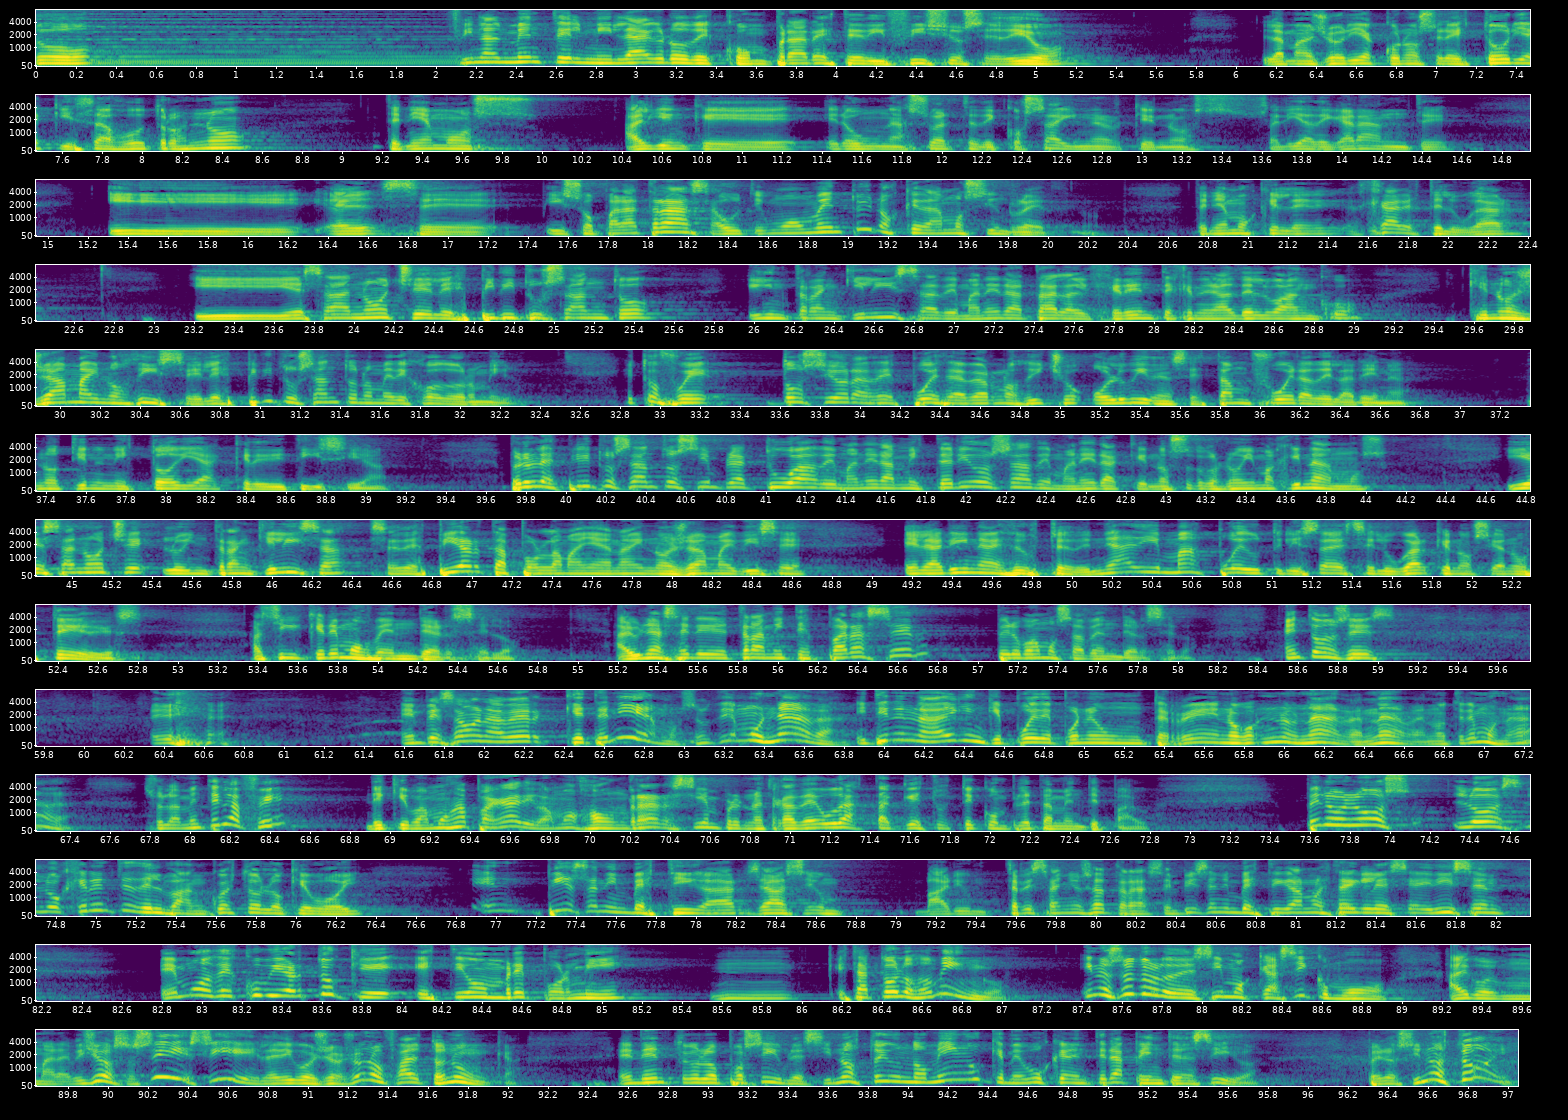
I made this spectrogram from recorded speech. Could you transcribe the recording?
Cuando finalmente el milagro de comprar este edificio se dio, la mayoría conoce la historia, quizás otros no. Teníamos alguien que era una suerte de cosigner que nos salía de garante y él se hizo para atrás a último momento y nos quedamos sin red. Teníamos que dejar este lugar y esa noche el Espíritu Santo intranquiliza de manera tal al gerente general del banco que nos llama y nos dice, el Espíritu Santo no me dejó dormir. Esto fue 12 horas después de habernos dicho, olvídense, están fuera de la arena, no tienen historia crediticia. Pero el Espíritu Santo siempre actúa de manera misteriosa, de manera que nosotros no imaginamos. Y esa noche lo intranquiliza, se despierta por la mañana y nos llama y dice, el harina es de ustedes, nadie más puede utilizar ese lugar que no sean ustedes. Así que queremos vendérselo. Hay una serie de trámites para hacer, pero vamos a vendérselo. Entonces, empezaban a ver que teníamos, no teníamos nada. Y tienen a alguien que puede poner un terreno, no, nada, nada, no tenemos nada. Solamente la fe de que vamos a pagar y vamos a honrar siempre nuestra deuda hasta que esto esté completamente pago. Pero los, los, los gerentes del banco, esto es lo que voy, empiezan a investigar, ya hace un, varios, tres años atrás, empiezan a investigar nuestra iglesia y dicen, hemos descubierto que este hombre, por mí, mm, está todos los domingos. Y nosotros lo decimos casi como algo maravilloso. Sí, sí, le digo yo, yo no falto nunca. En Dentro de lo posible. Si no estoy un domingo, que me busquen en terapia intensiva. Pero si no estoy,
